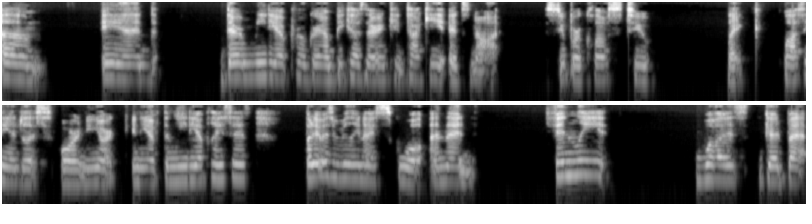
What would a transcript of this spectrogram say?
Um, and their media program because they're in Kentucky, it's not super close to like Los Angeles or New York, any of the media places. But it was a really nice school. And then Findlay was good, but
